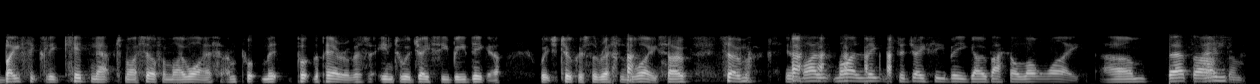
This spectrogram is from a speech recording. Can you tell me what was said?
basically kidnapped myself and my wife and put put the pair of us into a JCB digger, which took us the rest of the way. So, so you know, my my links to JCB go back a long way. Um, That's awesome.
